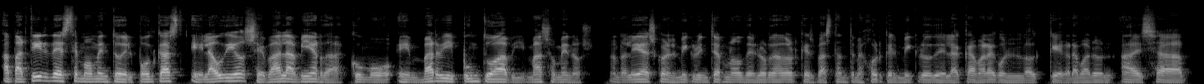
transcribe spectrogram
A partir de este momento del podcast, el audio se va a la mierda, como en Barbie.avi, más o menos. En realidad es con el micro interno del ordenador, que es bastante mejor que el micro de la cámara con lo que grabaron a esa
